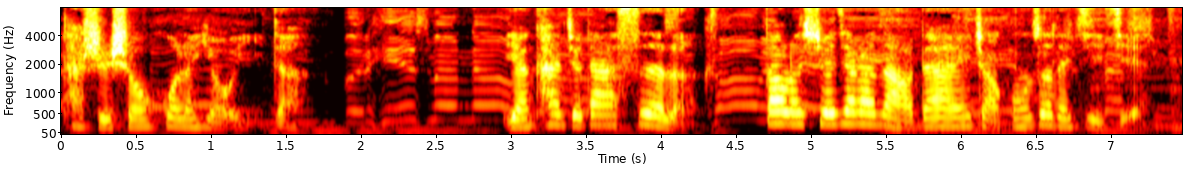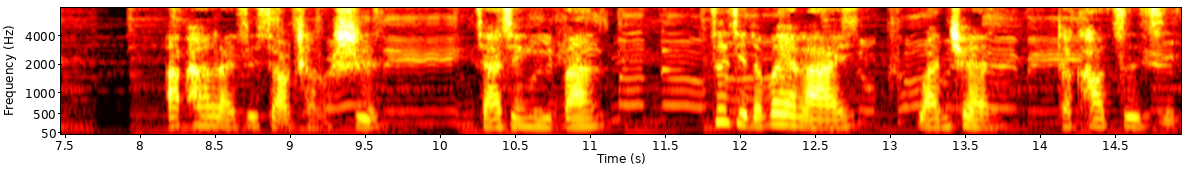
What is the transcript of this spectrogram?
他是收获了友谊的。眼看就大四了，到了削尖了脑袋找工作的季节。阿潘来自小城市，家境一般，自己的未来完全得靠自己。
